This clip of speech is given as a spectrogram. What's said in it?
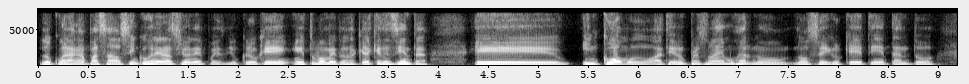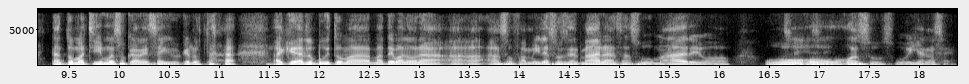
lo cual han pasado cinco generaciones, pues yo creo que en estos momentos aquel que se sienta eh, incómodo al tener un personaje de mujer, no, no sé, creo que tiene tanto, tanto machismo en su cabeza y creo que no está, hay que darle un poquito más, más de valor a, a- a su familia, a sus hermanas, a su madre o, o, Sí, sí. o- o a su, su hija, no sé.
